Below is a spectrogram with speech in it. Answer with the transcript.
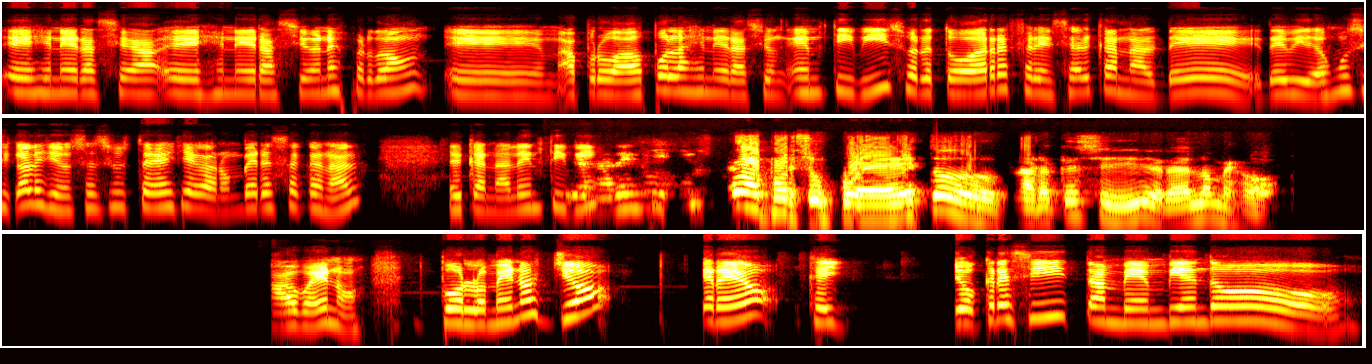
eh, generaciones perdón, em, aprobados por la generación MTV, sobre todo a referencia al canal de, videos musicales. Yo no sé si ustedes llegaron a ver ese canal, el canal MTV. Oh, por supuesto, claro que sí, era lo mejor. Ah, bueno, por lo menos yo creo que yo crecí también viendo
